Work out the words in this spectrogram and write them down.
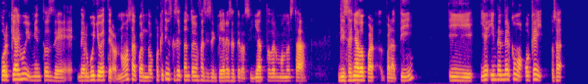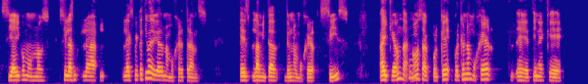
¿por qué hay movimientos de, de orgullo hetero, no? O sea, cuando, ¿por qué tienes que hacer tanto énfasis en que eres hetero si ya todo el mundo está diseñado para, para ti? Y, entender como, ok, o sea, si hay como unos, si las, la, la expectativa de vida de una mujer trans es la mitad de una mujer cis, ay, ¿qué onda? ¿No? O sea, ¿por qué, por qué una mujer eh, tiene que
